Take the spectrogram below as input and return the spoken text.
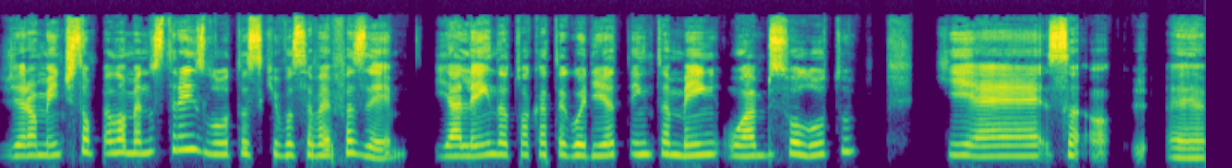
Geralmente são pelo menos três lutas que você vai fazer. E além da tua categoria, tem também o absoluto, que é, é,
